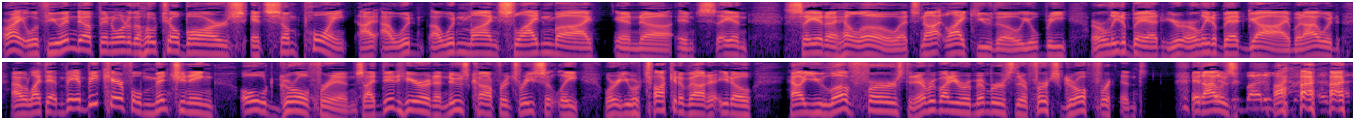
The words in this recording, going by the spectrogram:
All right. Well, if you end up in one of the hotel bars at some point, I, I would I wouldn't mind sliding by and uh, and saying saying a hello. It's not like you though. You'll be early to bed. You're early to bed guy, but I would I would like that. Be, be careful mentioning old girlfriends. I did hear in a news conference recently where you were talking about, you know, how you love first and everybody remembers their first girlfriend. And I was everybody. that,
